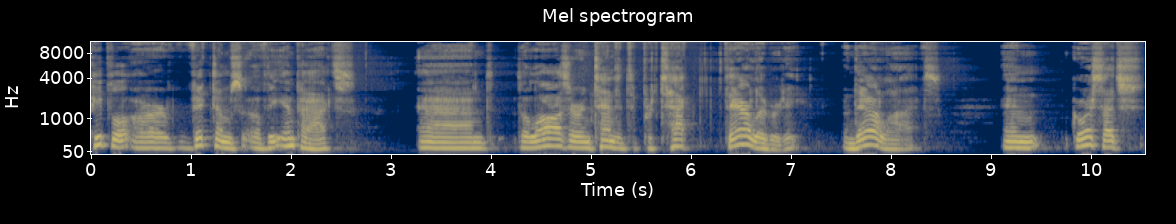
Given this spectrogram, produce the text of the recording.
people are victims of the impacts, and the laws are intended to protect their liberty and their lives. And Gorsuch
